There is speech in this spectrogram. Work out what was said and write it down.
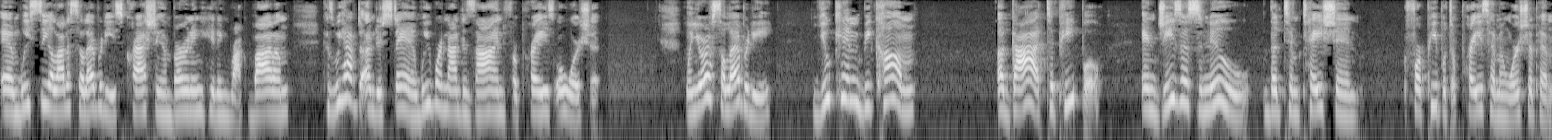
and we see a lot of celebrities crashing and burning, hitting rock bottom, because we have to understand we were not designed for praise or worship. When you're a celebrity, you can become a god to people. And Jesus knew the temptation for people to praise him and worship him.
